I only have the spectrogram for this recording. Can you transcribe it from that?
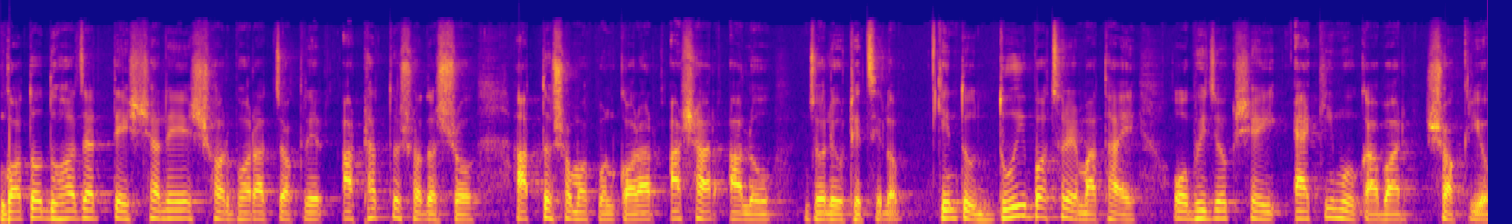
গত দু হাজার তেইশ সালে সরবরাহ চক্রের আঠাত্তর সদস্য আত্মসমর্পণ করার আশার আলো জ্বলে উঠেছিল। কিন্তু দুই বছরের মাথায় অভিযোগ সেই একই মুখ আবার সক্রিয়।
